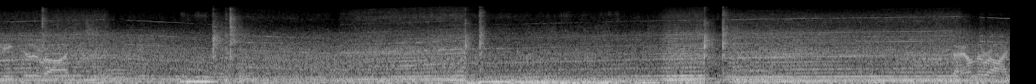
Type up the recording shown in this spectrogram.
Keep to the right. Stay on the right.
